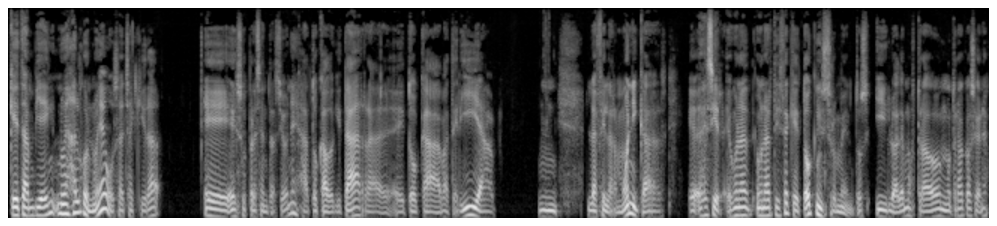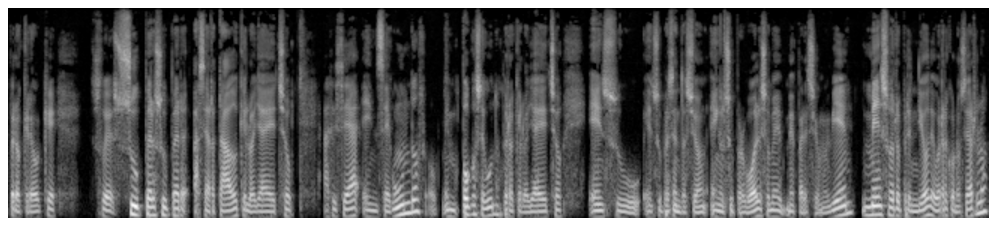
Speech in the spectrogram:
que también no es algo nuevo, o sea, Shakira eh, en sus presentaciones ha tocado guitarra, eh, toca batería, la filarmónica, es decir, es una, una, artista que toca instrumentos y lo ha demostrado en otras ocasiones, pero creo que fue súper, súper acertado que lo haya hecho, así sea en segundos, o en pocos segundos, pero que lo haya hecho en su, en su presentación en el Super Bowl. Eso me, me pareció muy bien. Me sorprendió, debo reconocerlo,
